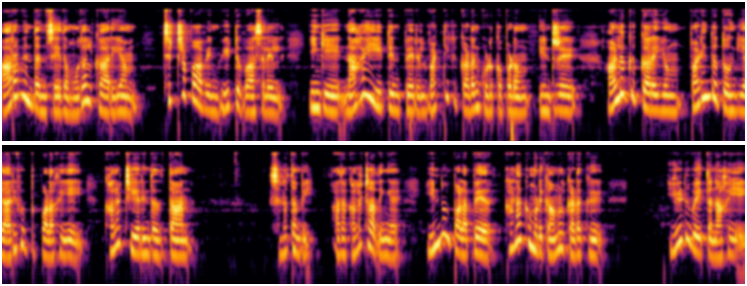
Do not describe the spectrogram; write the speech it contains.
அரவிந்தன் செய்த முதல் காரியம் சிற்றப்பாவின் வீட்டு வாசலில் இங்கே நகை ஈட்டின் பேரில் வட்டிக்கு கடன் கொடுக்கப்படும் என்று அழுக்கு கரையும் படிந்து தொங்கிய அறிவிப்பு பலகையை கலற்றி எறிந்தது தான். சின்னத்தம்பி அதை கலற்றாதீங்க. இன்னும் பல பேர் கணக்கு முடிக்காமல் கிடக்கு. ஈடு வைத்த நகையை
